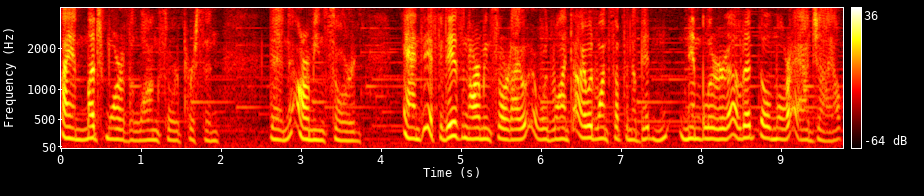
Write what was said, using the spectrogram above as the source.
I am much more of a longsword person than arming sword. And if it is an arming sword, I would want I would want something a bit nimbler, a little more agile.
